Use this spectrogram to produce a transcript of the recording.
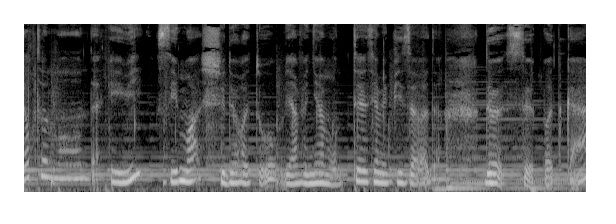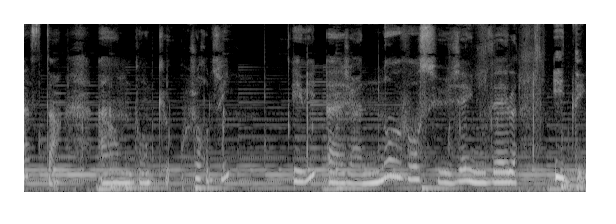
Bonjour tout le monde Et oui, c'est moi, je suis de retour. Bienvenue à mon deuxième épisode de ce podcast. Euh, donc aujourd'hui, et oui, euh, j'ai un nouveau sujet, une nouvelle idée.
